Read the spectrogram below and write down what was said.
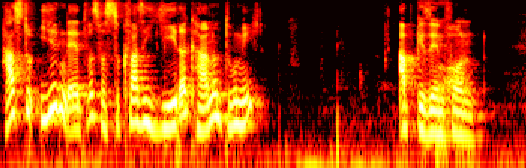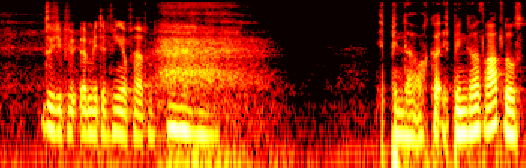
Hast du irgendetwas, was so quasi jeder kann und du nicht? Abgesehen von durch die, äh, mit den Fingerpfeifen. Ich bin da auch, ich bin gerade ratlos.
